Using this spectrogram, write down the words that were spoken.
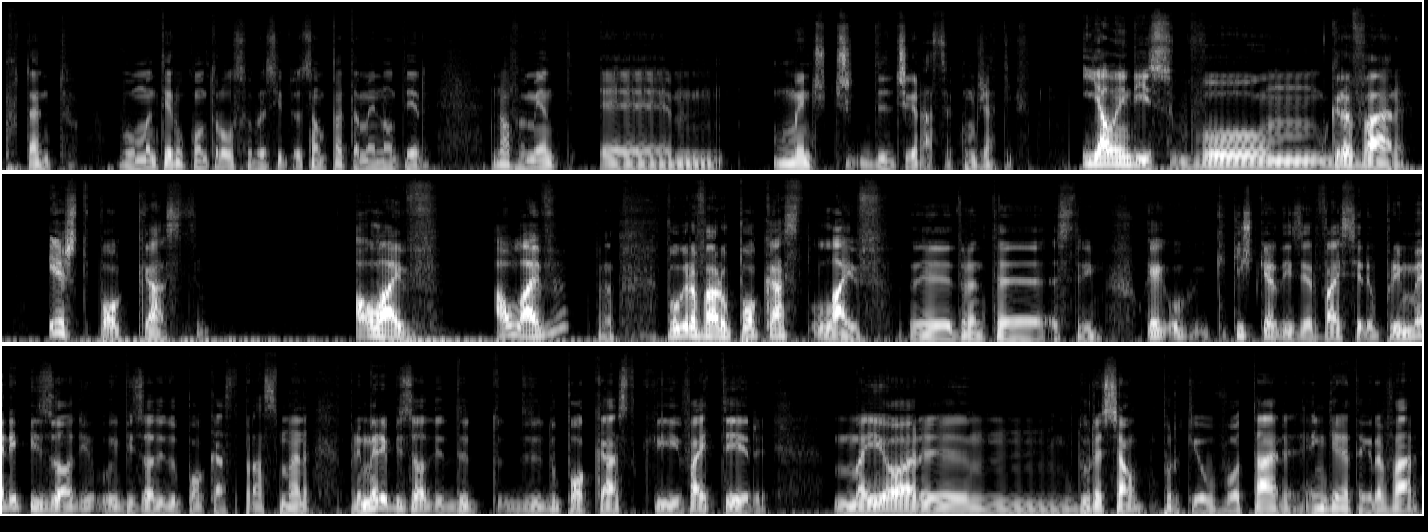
Portanto, vou manter o controle sobre a situação para também não ter novamente eh, momentos de desgraça, como já tive. E além disso, vou hum, gravar este podcast ao live ao live. Pronto. Vou gravar o podcast live uh, durante a, a, stream. O que, é, o que é que isto quer dizer? Vai ser o primeiro episódio, o episódio do podcast para a semana, primeiro episódio de, de, do podcast que vai ter maior hum, duração, porque eu vou estar em direto a gravar,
